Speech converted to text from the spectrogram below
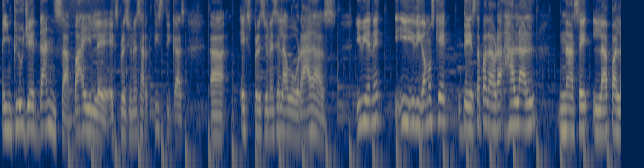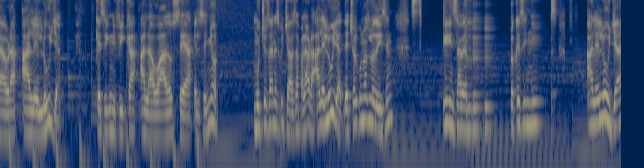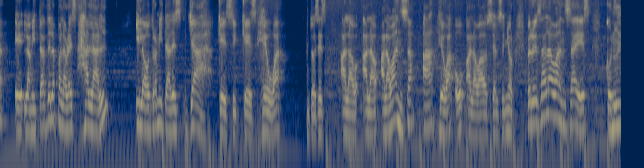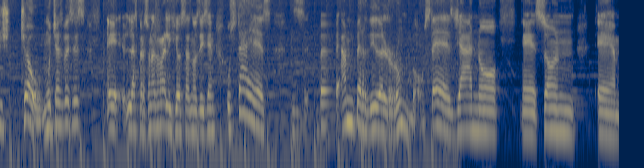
incluye danza, baile, expresiones artísticas, ah, expresiones elaboradas. Y viene, y, digamos que de esta palabra halal nace la palabra aleluya, que significa alabado sea el Señor. Muchos han escuchado esa palabra, aleluya. De hecho, algunos lo dicen sin saber lo que significa. Aleluya, eh, la mitad de la palabra es halal, y la otra mitad es ya, que es, que es Jehová. Entonces, alabanza a Jehová o alabado sea el Señor. Pero esa alabanza es con un show. Muchas veces eh, las personas religiosas nos dicen, ustedes han perdido el rumbo, ustedes ya no eh, son eh,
